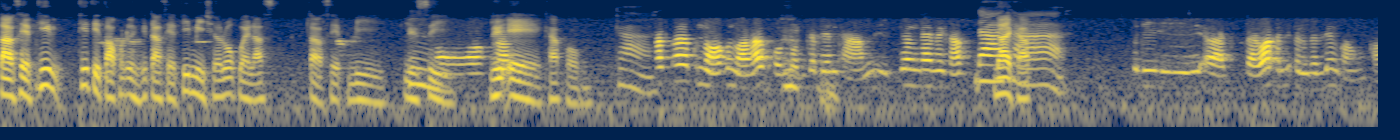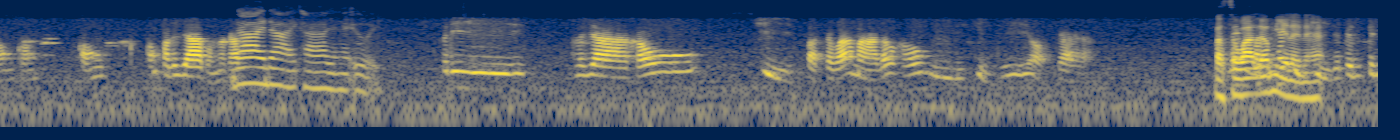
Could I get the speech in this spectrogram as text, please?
ตับอักเสบที่ที่ติดต่อคนอื่นคือตับอักเสบที่มีเชื้อโรคไวรัสตับอักเสบ B หรือ C อ๋อหรือครับ A ครับผมค่ะครับถ้าคุณหมอคุณหมอครับผมผมจะเรียนถามอีกเรื่องได้ไหมครับ ได้ได้ครับค่ะพอดีเอ่อแต่ว่าคันนี้เป็นเป็นเรื่องของของของของของภรรยาผมนะครับ ได้ได้ค่ะยังไงเอ่ยพอดีภ รรยาเขาฉี่ปัสสาวะมาแล้วเขามีกลิ่นที่ออกจากปัสสาวะแล้วมีอะไรนะฮะจเป็นเป็น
